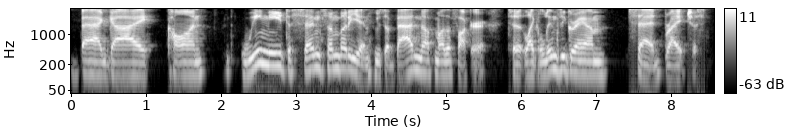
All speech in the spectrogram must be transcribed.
bad guy, con. We need to send somebody in who's a bad enough motherfucker to, like Lindsey Graham said, right? Just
